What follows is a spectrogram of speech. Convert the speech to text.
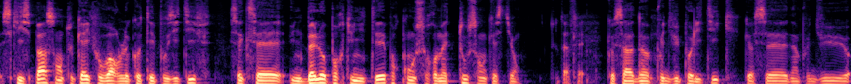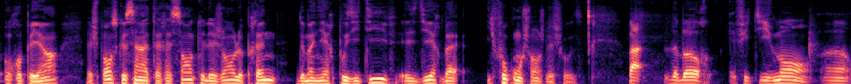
ce qui se passe, en tout cas, il faut voir le côté positif, c'est que c'est une belle opportunité pour qu'on se remette tous en question. Tout à fait. Que ça d'un point de vue politique, que c'est d'un point de vue européen. Et je pense que c'est intéressant que les gens le prennent de manière positive et se dire, ben, il faut qu'on change les choses. Bah, D'abord, effectivement, hein,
